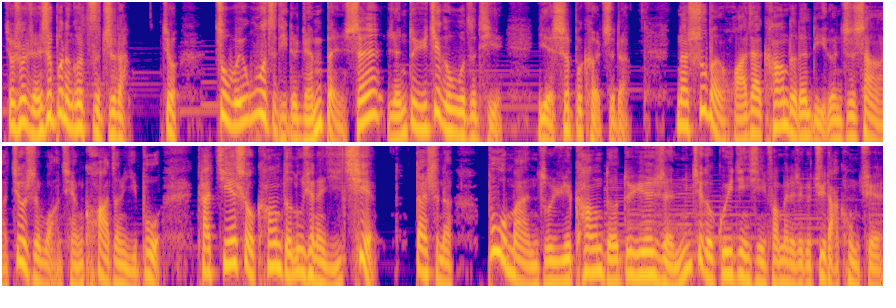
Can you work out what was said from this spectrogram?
就说人是不能够自知的。就作为物质体的人本身，人对于这个物质体也是不可知的。那叔本华在康德的理论之上啊，就是往前跨这么一步，他接受康德路线的一切，但是呢，不满足于康德对于人这个规定性方面的这个巨大空缺。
